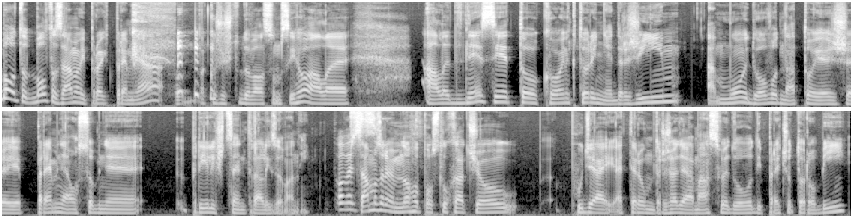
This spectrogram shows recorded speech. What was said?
Bol to, bol to zaujímavý projekt pre mňa, akože študoval som si ho, ale, ale dnes je to coin, ktorý nedržím a môj dôvod na to je, že je pre mňa osobne príliš centralizovaný. Povedz, Samozrejme mnoho poslucháčov bude aj Ethereum držať a má svoje dôvody, prečo to robí.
